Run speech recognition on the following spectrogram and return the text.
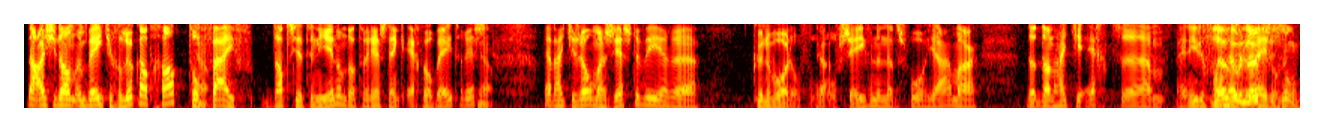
Nou, als je dan een beetje geluk had gehad, top Ja. 5, dat zit er niet in, omdat de rest denk ik echt wel beter is. Ja. Ja, dan had je zomaar zesde weer eh, kunnen worden, of, of zevende, net als vorig jaar. Maar dat, dan had je echt... ehm, In ieder geval een heel leuk meedoen. seizoen.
